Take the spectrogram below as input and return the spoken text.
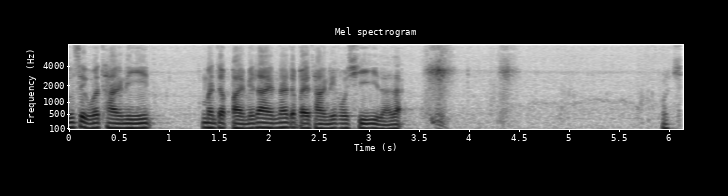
รู้สึกว่าทางนี้ มันจะไปไม่ได้ น่าจะไปทางที่เขาชี้อีกแล้วแหละ โอเค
